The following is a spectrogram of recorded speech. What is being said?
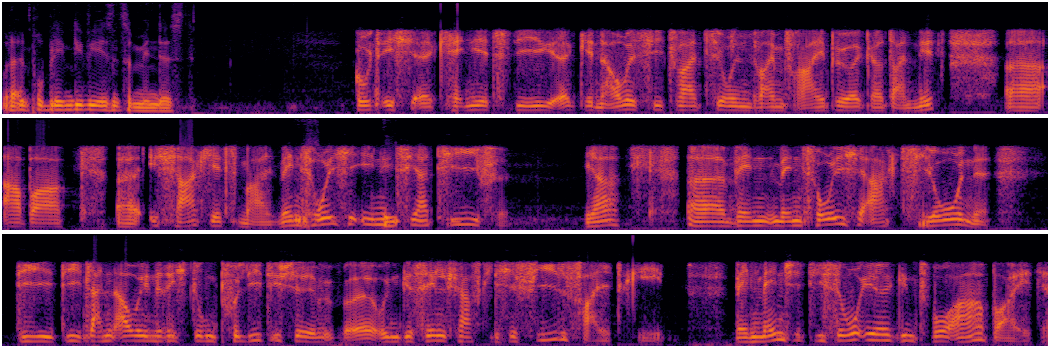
oder ein Problem gewesen zumindest. Gut, ich äh, kenne jetzt die äh, genaue Situation beim Freibürger dann nicht, äh, aber äh, ich sage jetzt mal, wenn solche Initiativen, ja, äh, wenn, wenn solche Aktionen, die, die dann auch in Richtung politische äh, und gesellschaftliche Vielfalt gehen, wenn Menschen, die so irgendwo arbeiten,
